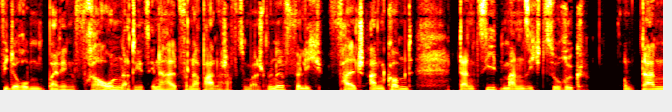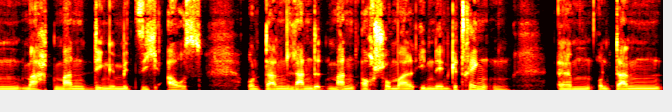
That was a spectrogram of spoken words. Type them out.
wiederum bei den Frauen, also jetzt innerhalb von einer Partnerschaft zum Beispiel, ne, völlig falsch ankommt. Dann zieht man sich zurück und dann macht man Dinge mit sich aus. Und dann landet man auch schon mal in den Getränken. Ähm, und dann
